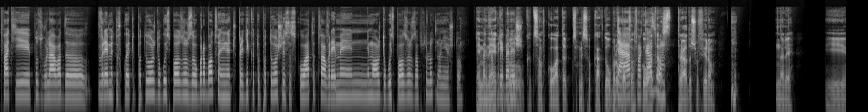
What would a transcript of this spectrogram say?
това ти позволява да времето, в което пътуваш, да го използваш за обработване. Иначе преди като пътуваше с колата, това време не можеш да го използваш за абсолютно нищо. Еми не, като, като съм в колата, в смисъл как да обработвам Да, в колата, казвам. аз трябва да шофирам. нали? И,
